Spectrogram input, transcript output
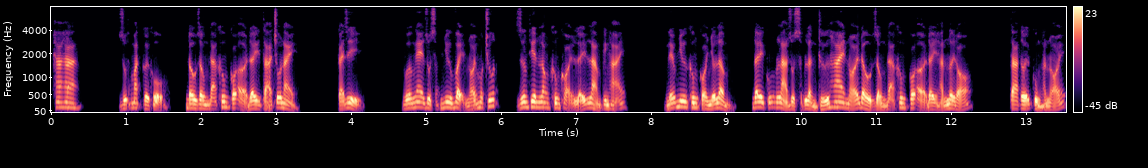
Ha ha. Rụt mắt cười khổ, đầu rồng đã không có ở đây tá chỗ này. Cái gì? Vừa nghe rụt sập như vậy nói một chút, dương thiên long không khỏi lấy làm kinh hãi. Nếu như không có nhớ lầm, đây cũng là rụt sập lần thứ hai nói đầu rồng đã không có ở đây hắn nơi đó. Ta tới cùng hắn nói.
